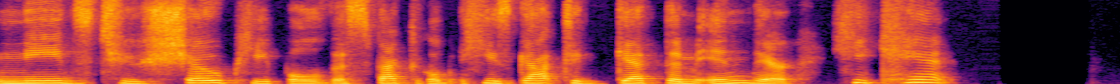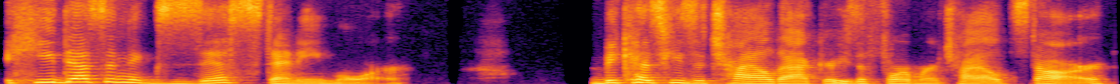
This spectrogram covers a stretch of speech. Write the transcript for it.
needs to show people the spectacle, but he's got to get them in there. He can't, he doesn't exist anymore because he's a child actor, he's a former child star.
